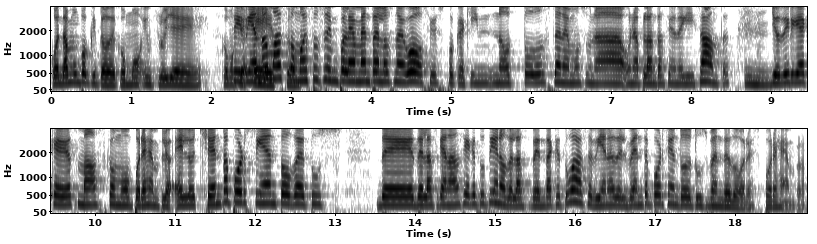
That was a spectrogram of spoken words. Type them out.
Cuéntame un poquito de cómo influye. Como sí, viendo más cómo esto se implementa en los negocios, porque aquí no todos tenemos una, una plantación de guisantes. Yo diría que es más como, por ejemplo, el 80% de tus. De, de las ganancias que tú tienes o de las ventas que tú haces viene del 20% de tus vendedores, por ejemplo.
